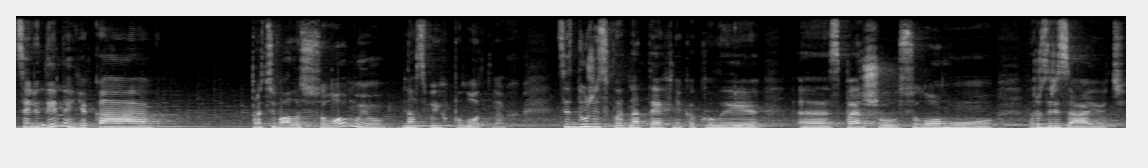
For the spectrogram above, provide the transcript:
Це людина, яка працювала з соломою на своїх полотнах. Це дуже складна техніка, коли е, спершу солому розрізають,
